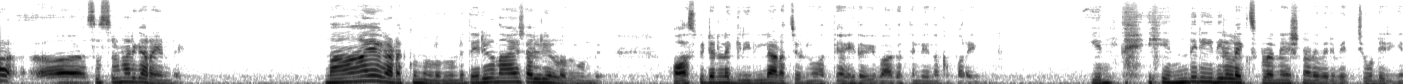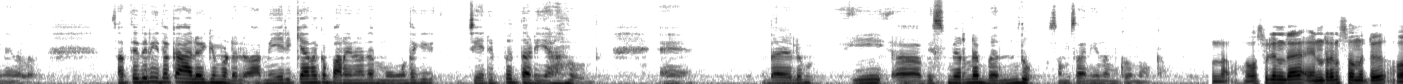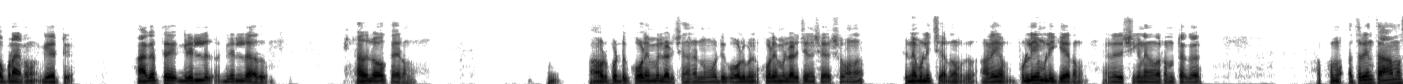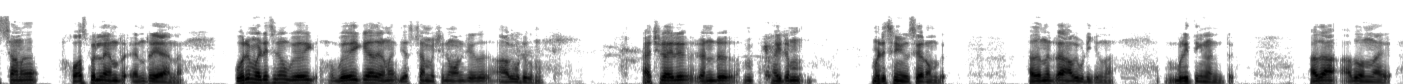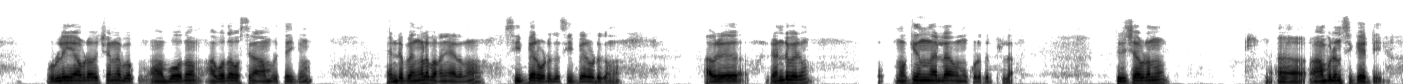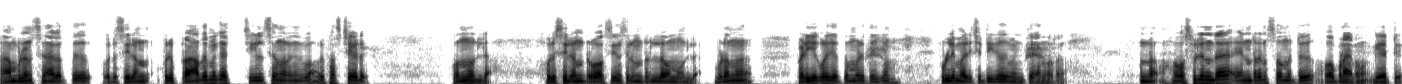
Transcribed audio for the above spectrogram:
സിസ്റ്റർമാർക്ക് അറിയണ്ടേ? നായ കിടക്കുന്നുള്ളതുകൊണ്ട് തെരുവ് നായ ശല്യം ഉള്ളതുകൊണ്ട് ഹോസ്പിറ്റലിലെ ഗ്രില്ല് അടച്ചിടുന്നു അത്യാഹിത വിഭാഗത്തിന്റെ എന്നൊക്കെ പറയുമ്പോൾ. എന്ത് എന്ത് രീതിയിലുള്ള എക്സ്പ്ലനേഷനാണ് ഇവർ വെച്ചുകൊണ്ടിരിക്കുന്നത് എന്നുള്ളത്? സത്യത്തിൽ ഇതൊക്കെ ആലോചിക്കുമ്പോണ്ടല്ലോ അമേരിക്ക എന്നൊക്കെ പറയുന്നത് മൂതയ്ക്ക് ചെരുപ്പ് തടിയാണെന്ന് തോന്നുന്നത് എന്തായാലും ഈ ബിസ്മിറിന്റെ ബന്ധു സംസാരിക്കുന്നത് നമുക്കൊന്ന് നോക്കാം. ഹോസ്പിറ്റലിന്റെ എൻട്രൻസ് വന്നിട്ട് ഓപ്പൺ ആയിരുന്നു ഗേറ്റ്. അകത്തെ ഗ്രില്ല് ഗ്രില്ല് അത്. അത് ലോക്കായിരുന്നു. അവിടെ പോയിട്ട് കോളിംഗ് ബെല്ല് അടിച്ചു. രണ്ട് മൂന്ന് കോളിംഗ് കോളിംഗ് ബെല്ല് അടിച്ചതിന് ശേഷമാണ് പിന്നെ വിളിച്ചായിരുന്നു. അളിയും പുള്ളിയും വിളിക്കായിരുന്നു. എന്നെ രക്ഷിക്കണമെന്ന് പറഞ്ഞിട്ടൊക്കെ. അപ്പം അത്രയും താമസിച്ചാണ് ഹോസ്പിറ്റലിൽ എൻട്രി എൻട്രി ചെയ്യാൻ ഒരു മെഡിസിൻ ഉപയോഗി ഉപയോഗിക്കാതെയാണ് ജസ്റ്റ് ആ മെഷീൻ ഓൺ ചെയ്ത് ആവി കൊടുക്കുന്നു ആക്ച്വലി അതിൽ രണ്ട് ഐറ്റം മെഡിസിൻ യൂസ് ചെയ്യാറുണ്ട്. അത് എന്നിട്ട് ആവി പിടിക്കുന്നത് ബ്രീത്തിങ്ങിന് വേണ്ടിയിട്ട് അത് അത് ഒന്നായി. പുള്ളി അവിടെ വെച്ച് തന്നെ ബോധം അബോധാവസ്ഥയിലാകുമ്പോഴത്തേക്കും എന്റെ പെങ്ങൾ പറഞ്ഞായിരുന്നു സി പി ആർ കൊടുക്കുക സി പി ആർ കൊടുക്കുന്നു അവർ രണ്ടുപേരും നോക്കി നിന്നല്ല ഒന്നും കൊടുത്തിട്ടില്ല. തിരിച്ച് അവിടെ നിന്ന് ആംബുലൻസിൽ കയറ്റി. ആംബുലൻസിനകത്ത് ഒരു സിലിണ്ടർ ഒരു പ്രാഥമിക ചികിത്സ എന്ന് പറയുമ്പോൾ ഒരു ഫസ്റ്റ് എയ്ഡ് ഒന്നുമില്ല. ഒരു സിലിണ്ടർ ഓക്സിജൻ സിലിണ്ടറില്ല ഒന്നുമില്ല. ഇവിടെ നിന്ന് മെഡിക്കൽ കോളേജ് എത്തുമ്പോഴത്തേക്കും പുള്ളി മരിച്ചിട്ട് ഇരുപത് മിനിറ്റ് ആയെന്ന് പറഞ്ഞു. ഹോസ്പിറ്റലിന്റെ എൻട്രൻസ് വന്നിട്ട് ഓപ്പൺ ആയിരുന്നു ഗേറ്റ്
